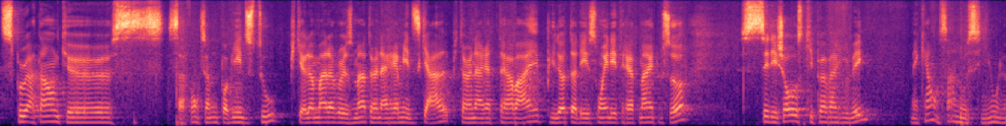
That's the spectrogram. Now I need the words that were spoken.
tu peux attendre que ça fonctionne pas bien du tout, puis que là, malheureusement, tu as un arrêt médical, puis tu as un arrêt de travail, puis là, tu as des soins, des traitements et tout ça. C'est des choses qui peuvent arriver, mais quand on sent nos signaux, là,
